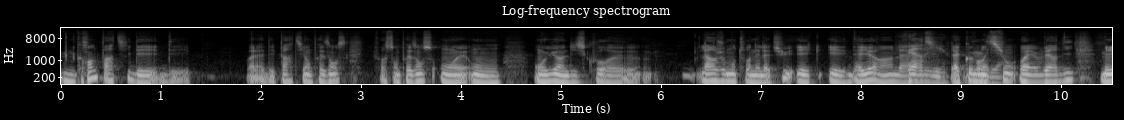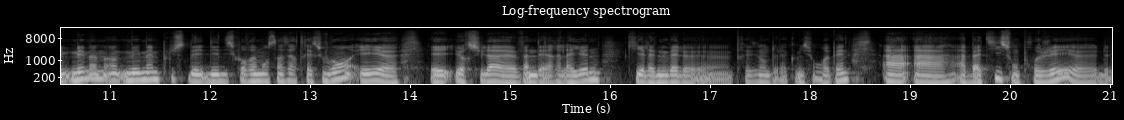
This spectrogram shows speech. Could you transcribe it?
une grande partie des, voilà, des partis en présence, des forces en présence, ont, eu un discours largement tourné là-dessus. Et, et d'ailleurs, hein, la, Verdi. la commission, ouais, Verdi, mais, mais, même, mais même plus des, des discours vraiment sincères très souvent, et, euh, et Ursula von der Leyen, qui est la nouvelle euh, présidente de la Commission européenne, a, a- a bâti son projet euh, de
